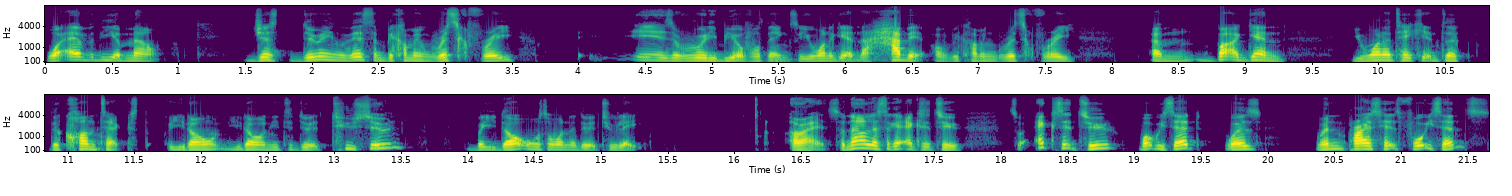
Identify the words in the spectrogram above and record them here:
whatever the amount. Just doing this and becoming risk free is a really beautiful thing. So you want to get in the habit of becoming risk free. Um, but again, you want to take it into the context. You don't you don't need to do it too soon, but you don't also want to do it too late. All right, so now let's look at exit two. So exit two, what we said was when price hits 40 cents,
